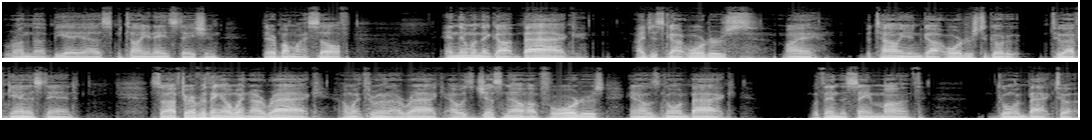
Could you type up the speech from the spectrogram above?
run the BAS battalion aid station there by myself. And then when they got back, I just got orders. My battalion got orders to go to, to Afghanistan. So after everything I went in Iraq, I went through in Iraq, I was just now up for orders and I was going back within the same month, going back to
